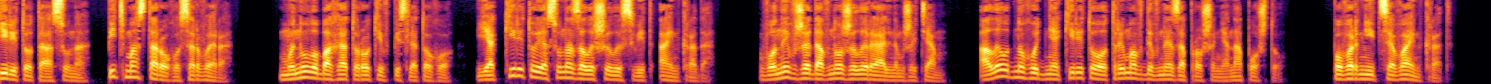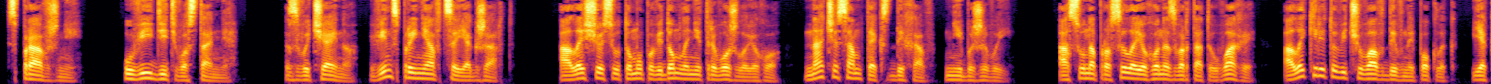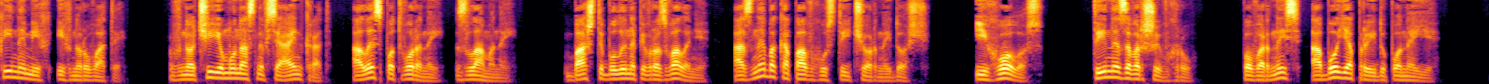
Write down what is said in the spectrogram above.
Кіріто та Асуна, пітьма старого сервера. Минуло багато років після того, як Кіріто і Асуна залишили світ Айнкрада. Вони вже давно жили реальним життям, але одного дня Кіріто отримав дивне запрошення на пошту. Поверніться в Айнкрад. Справжній. Увійдіть востаннє. Звичайно, він сприйняв це як жарт. Але щось у тому повідомленні тривожило його, наче сам текст дихав, ніби живий. Асуна просила його не звертати уваги, але Кіріто відчував дивний поклик, який не міг ігнорувати. Вночі йому наснився Айнкрат, але спотворений, зламаний. Башти були напіврозвалені, а з неба капав густий чорний дощ. І голос Ти не завершив гру. Повернись, або я прийду по неї.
